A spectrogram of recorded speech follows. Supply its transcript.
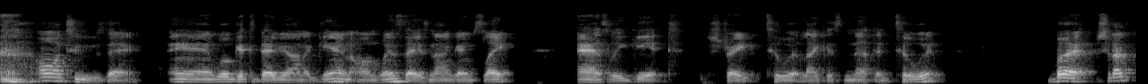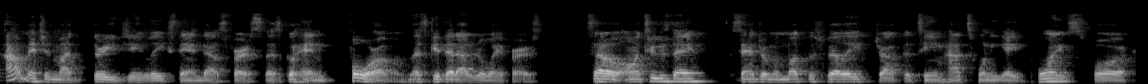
on Tuesday. And we'll get to Davion again on Wednesday's nine game slate as we get straight to it like it's nothing to it. But should I? I'll mention my three G League standouts first. Let's go ahead and four of them. Let's get that out of the way first. So on Tuesday, Sandro Mamukelashvili dropped a team high 28 points for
